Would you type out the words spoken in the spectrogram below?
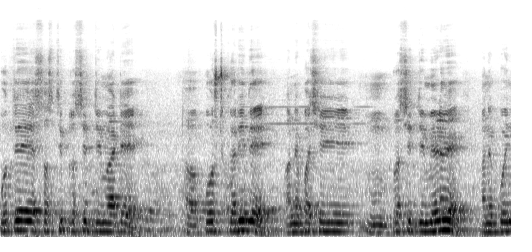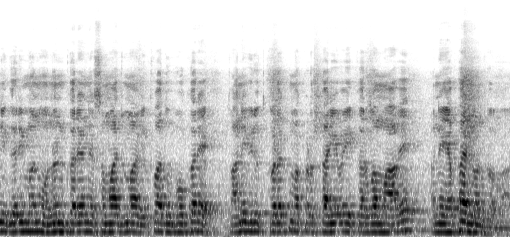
પોતે સસ્તી પ્રસિદ્ધિ માટે પોસ્ટ કરી દે અને પછી પ્રસિદ્ધિ મેળવે અને કોઈની ગરિમાનું હનન કરે અને સમાજમાં વિખવાદ ઊભો કરે, તો આની વિરુદ્ધ કડકમાં કડક કાર્યવાહી કરવામાં આવે અને એફઆઈઆર નોંધવામાં આવે.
